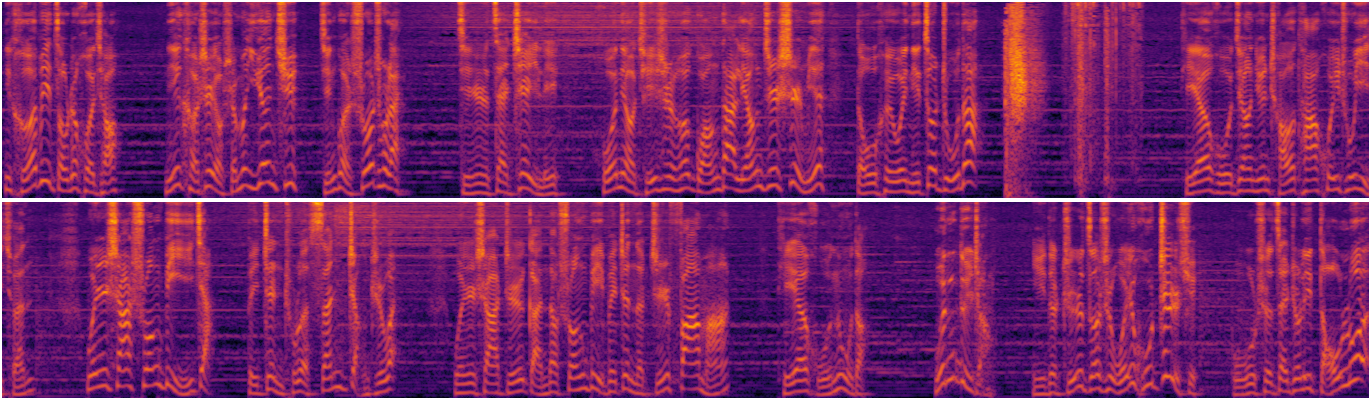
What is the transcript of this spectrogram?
你何必走着火桥？你可是有什么冤屈？尽管说出来。今日在这里，火鸟骑士和广大良知市民。”都会为你做主的。铁虎将军朝他挥出一拳，温莎双臂一架，被震出了三丈之外。温莎只感到双臂被震得直发麻。铁虎怒道：“温队长，你的职责是维护秩序，不是在这里捣乱。”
